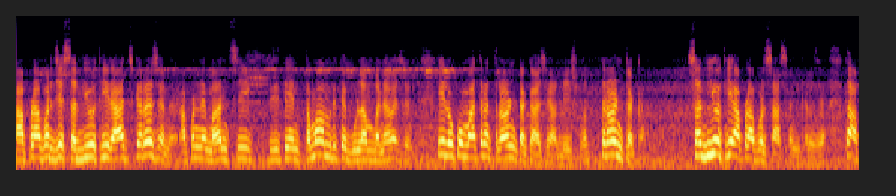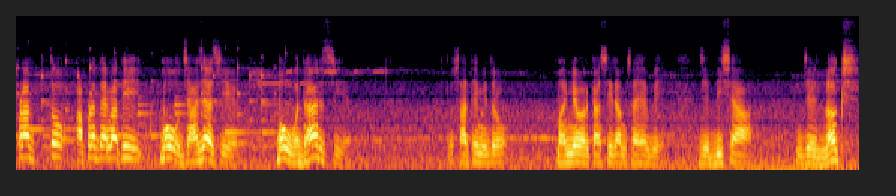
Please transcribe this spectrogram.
આપણા પર જે સદીઓથી રાજ કરે છે ને, આપણને માનસિક રીતે તમામ રીતે ગુલામ બનાવે છે એ લોકો માત્ર ત્રણ ટકા છે આ દેશમાં. ત્રણ ટકા. સદીઓથી આપણા પર શાસન કરે છે. તો આપણા તો, આપણે તો એનાથી બહુ ઝાઝા છીએ, બહુ વધારે છીએ. તો સાથે મિત્રો, માન્યવર કાશીરામ સાહેબે જે દિશા, જે લક્ષ્ય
